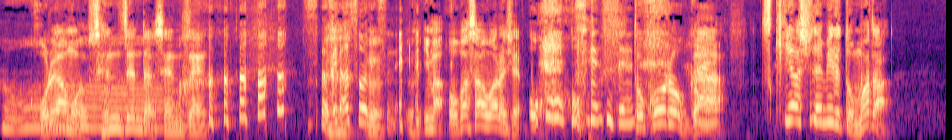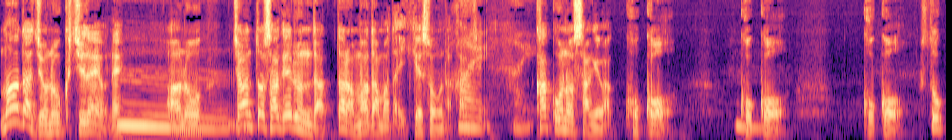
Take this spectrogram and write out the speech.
これはもう戦前だよ、戦前。それはそうですね。うん、今、おばさん笑いして、おほほ。ところが、はい、月足で見るとまだ、まだ序の口だよね。あの、ちゃんと下げるんだったらまだまだいけそうな感じ。はいはい、過去の下げはここ、ここ、ここ。と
